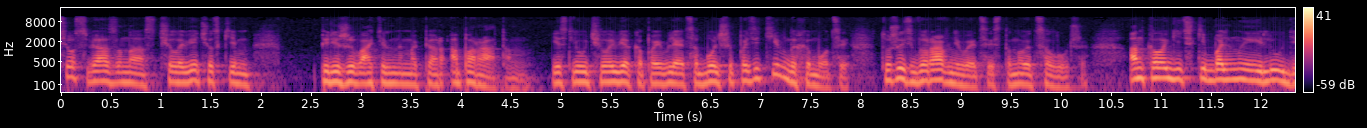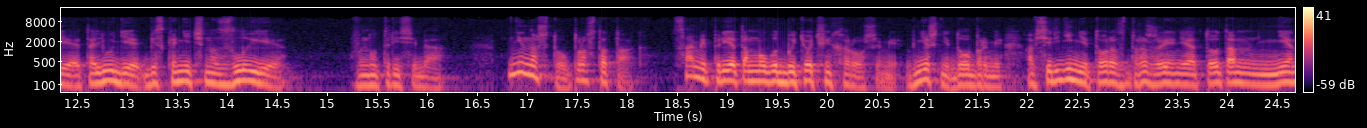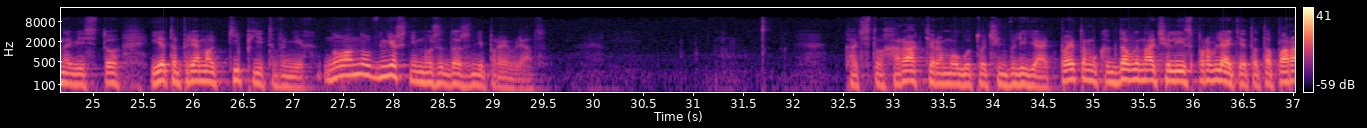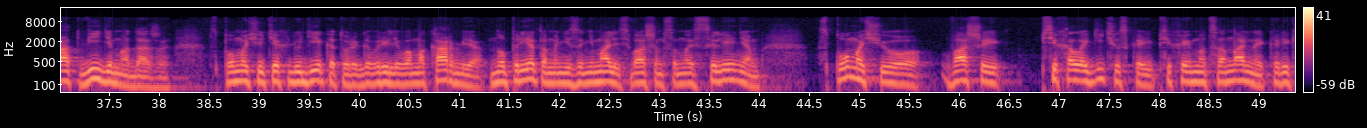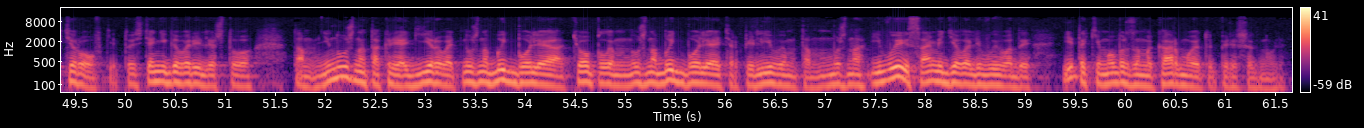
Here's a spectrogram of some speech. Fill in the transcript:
Все связано с человеческим переживательным аппар- аппаратом. Если у человека появляется больше позитивных эмоций, то жизнь выравнивается и становится лучше. Онкологически больные люди, это люди бесконечно злые внутри себя. Ни на что, просто так. Сами при этом могут быть очень хорошими, внешне добрыми, а в середине то раздражение, то там ненависть, то и это прямо кипит в них. Но оно внешне может даже не проявляться. Качества характера могут очень влиять. Поэтому, когда вы начали исправлять этот аппарат, видимо даже, с помощью тех людей, которые говорили вам о карме, но при этом они занимались вашим самоисцелением, с помощью вашей психологической, психоэмоциональной корректировки. То есть они говорили, что там не нужно так реагировать, нужно быть более теплым, нужно быть более терпеливым, там, можно... и вы сами делали выводы, и таким образом и карму эту перешагнули.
